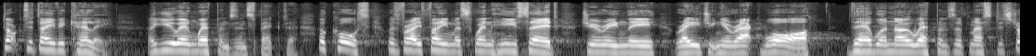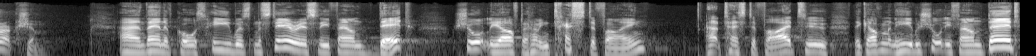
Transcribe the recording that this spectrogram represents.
Dr. David Kelly, a UN weapons inspector, of course, was very famous when he said during the raging Iraq war, there were no weapons of mass destruction. And then, of course, he was mysteriously found dead shortly after having testifying uh, testified to the government he was shortly found dead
